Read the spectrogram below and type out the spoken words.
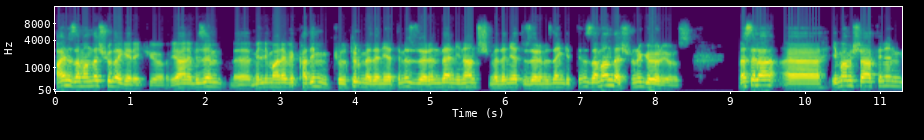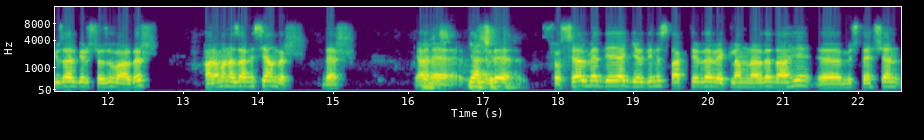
aynı zamanda şu da gerekiyor. Yani bizim e, milli manevi kadim kültür medeniyetimiz üzerinden, inanç medeniyet üzerimizden gittiğiniz zaman da şunu görüyoruz. Mesela e, İmam Şafii'nin güzel bir sözü vardır. Harama nazar nisyandır der. Yani evet, gerçekten. şimdi sosyal medyaya girdiğiniz takdirde reklamlarda dahi e, müstehcen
